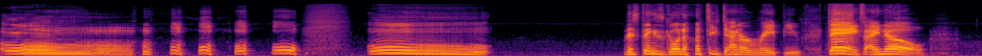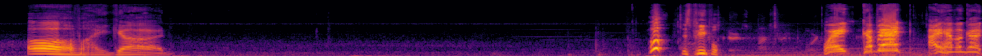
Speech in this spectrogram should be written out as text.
Oh. Ooh. This thing's going to hunt you down or rape you. Thanks, I know. Oh my god. Oh, there's people. Wait, come back! I have a gun.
